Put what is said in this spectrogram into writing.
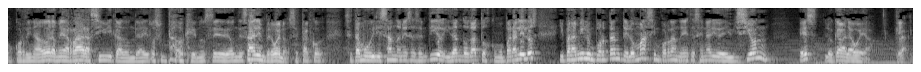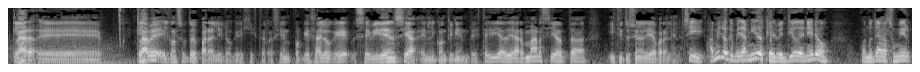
o coordinadora media rara cívica donde hay resultados que no sé de dónde salen, pero bueno, se está, se está movilizando en ese sentido y dando datos como paralelos. Y para mí lo importante, lo más importante en este escenario de división, es lo que haga la OEA. claro, eh, clave el concepto de paralelo que dijiste recién, porque es algo que se evidencia en el continente, esta idea de armar cierta institucionalidad paralela. Sí, a mí lo que me da miedo es que el 22 de enero, cuando tenga que asumir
